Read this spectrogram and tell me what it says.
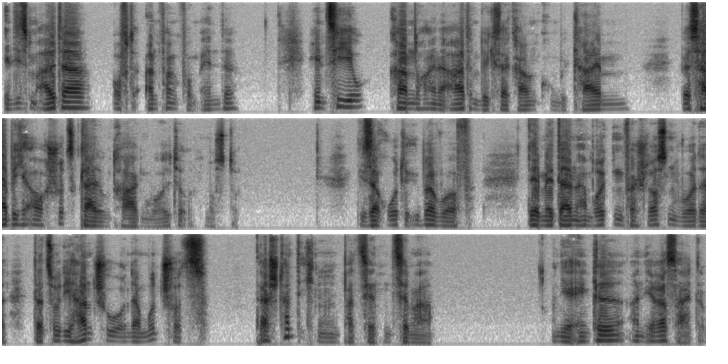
in diesem Alter oft Anfang vom Ende. Hinzu kam noch eine Atemwegserkrankung mit Keimen, weshalb ich auch Schutzkleidung tragen wollte und musste. Dieser rote Überwurf, der mir dann am Rücken verschlossen wurde, dazu die Handschuhe und der Mundschutz, da stand ich nun im Patientenzimmer und ihr Enkel an ihrer Seite.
